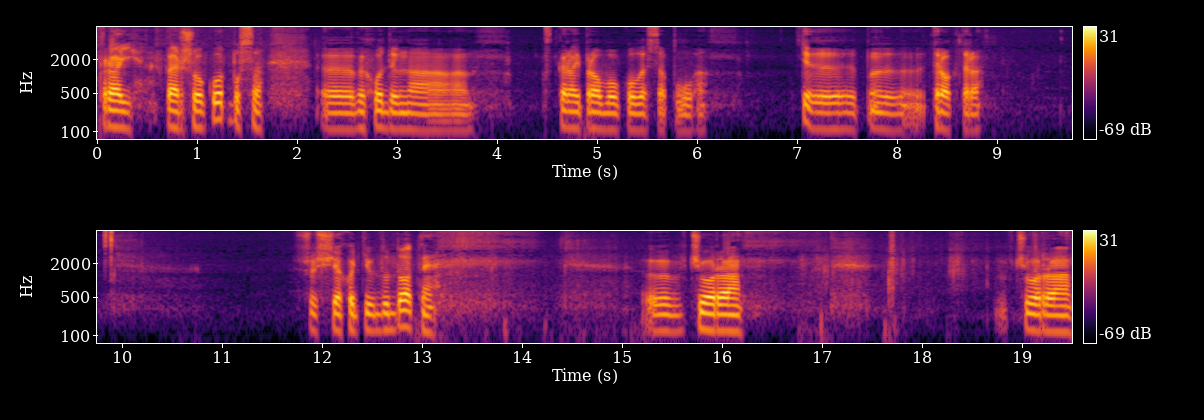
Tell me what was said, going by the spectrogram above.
край першого корпуса е, виходив на край правого колеса плуга е, трактора. Що ще хотів додати? Е, Вчора вчора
